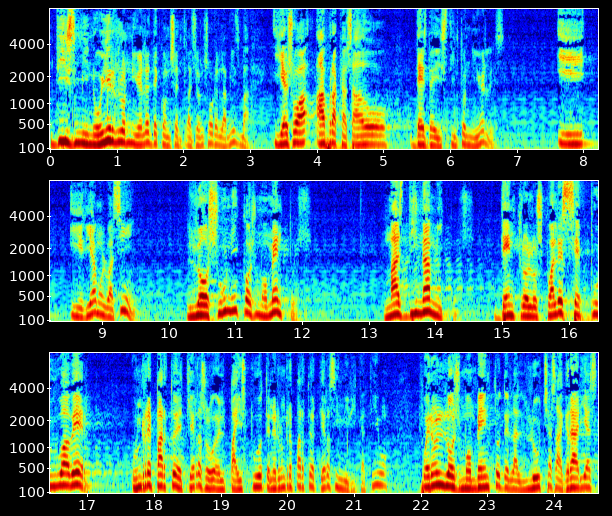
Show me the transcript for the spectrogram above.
disminuir los niveles de concentración sobre la misma. Y eso ha, fracasado desde distintos niveles. Y, y diríamoslo así, los únicos momentos más dinámicos dentro de los cuales se pudo haber un reparto de tierras o el país pudo tener un reparto de tierras significativo fueron los momentos de las luchas agrarias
